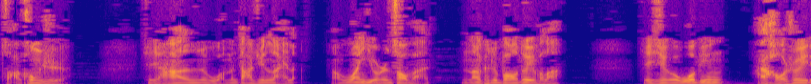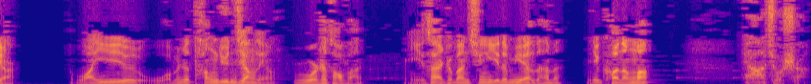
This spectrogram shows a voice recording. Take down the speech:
咋控制？这家伙我们大军来了啊，万一有人造反，那可就不好对付了。这些个倭兵。还好说一点，万一我们这唐军将领若是造反，你再这般轻易的灭了他们，你可能吗？呀，就是啊，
